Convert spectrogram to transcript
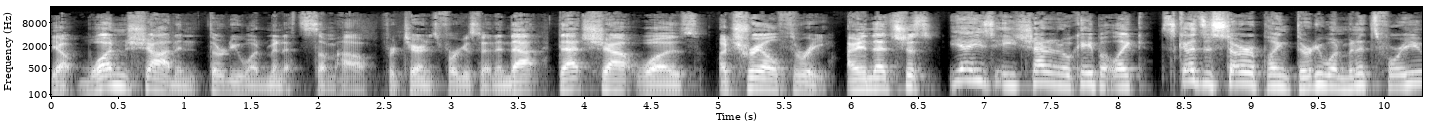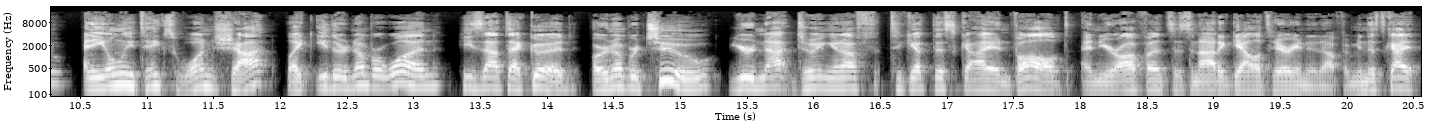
yeah, one shot in 31 minutes somehow for Terrence Ferguson. And that, that shot was a trail three. I mean, that's just, yeah, he's, he shot it okay, but like, this guy's just started playing 31 minutes for you and he only takes one shot. Like either number one, he's not that good, or number two, you're not doing enough to get this guy involved and your offense is not egalitarian enough. I mean, this guy,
